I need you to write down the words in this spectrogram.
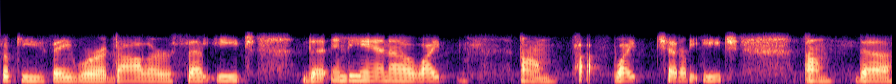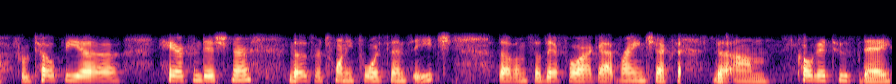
cookies. They were a dollar seven each. The Indiana white um pop, white cheddar each. Um, the Fruitopia hair conditioner, those were 24 cents each of them. So therefore I got rain checks. The um Colgate Toothday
